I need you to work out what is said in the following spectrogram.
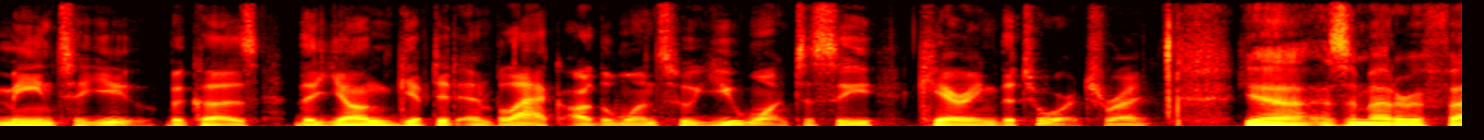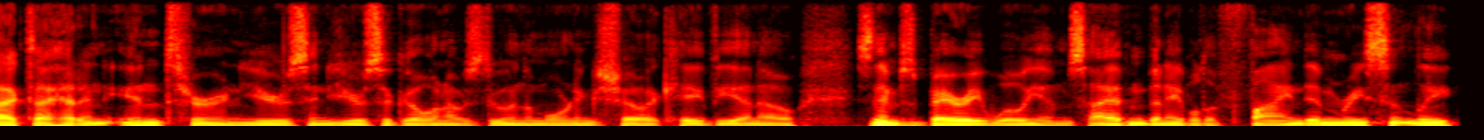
mean to you? Because the young, gifted, and black are the ones who you want to see carrying the torch, right? Yeah, as a matter of fact, I had an intern years and years ago when I was doing the morning show at KVNO. His name name's Barry Williams. I haven't been able to find him recently,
